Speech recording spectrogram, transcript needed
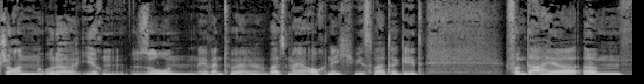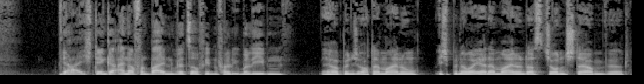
John oder ihrem Sohn eventuell, weiß man ja auch nicht, wie es weitergeht. Von daher, ähm, ja, ich denke, einer von beiden wird es auf jeden Fall überleben. Ja, bin ich auch der Meinung. Ich bin aber eher der Meinung, dass John sterben wird.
